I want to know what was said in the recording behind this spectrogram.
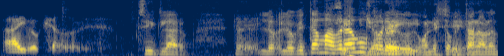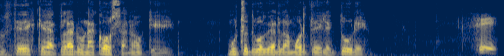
hay boxeadores. Sí, claro. Lo, lo que está más Sí, bravo yo por creo ahí... que con esto sí. que están hablando ustedes queda claro una cosa, ¿no? Que mucho tuvo que ver la muerte de Lecture. Sí.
